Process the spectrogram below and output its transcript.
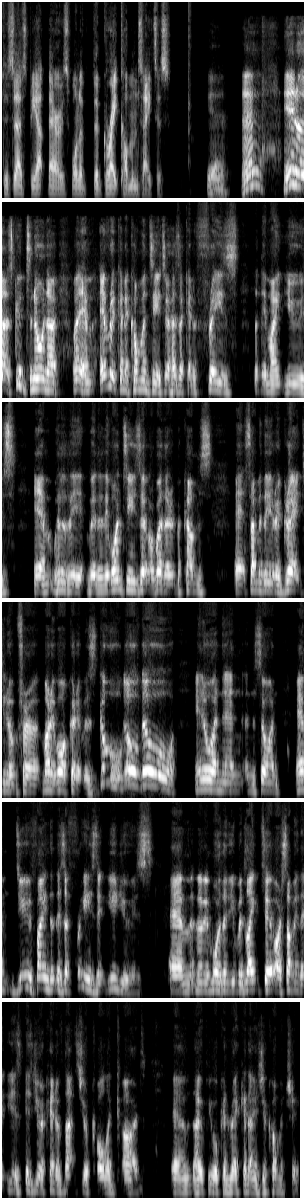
deserves to be up there as one of the great commentators. Yeah. Yeah, yeah no, that's good to know. Now, um, every kind of commentator has a kind of phrase that they might use, um, whether they whether they want to use it or whether it becomes uh, something they regret. You know, for Murray Walker, it was "go, go, go," you know, and then and so on. Um, do you find that there's a phrase that you use um, maybe more than you would like to, or something that is, is your kind of that's your calling card, um, how people can recognize your commentary?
